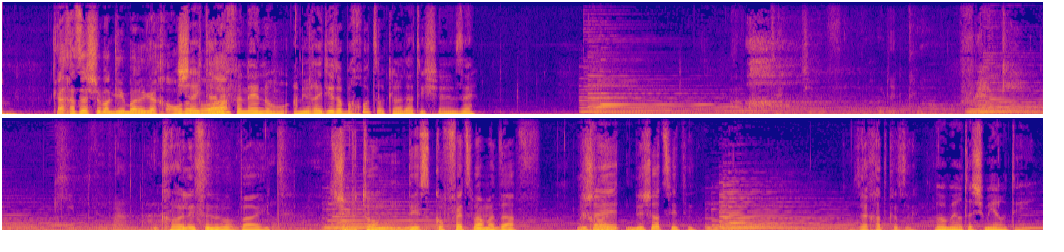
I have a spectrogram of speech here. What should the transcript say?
ככה זה שמגיעים ברגע האחרון, את שהייתה רואה? לפנינו. אני ראיתי אותה בחוץ, רק לא ידעתי שזה. קורה לי לפעמים בבית, שפתאום דיסק קופץ מהמדף, בלי נכון. בלי שרציתי. זה אחד כזה. ואומר, תשמיע אותי.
